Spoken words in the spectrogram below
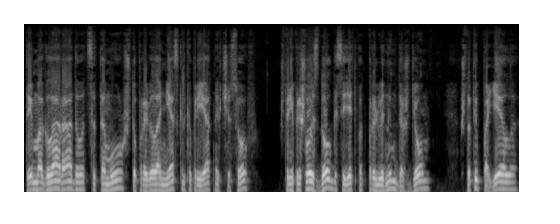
«Ты могла радоваться тому, что провела несколько приятных часов, что не пришлось долго сидеть под проливным дождем, что ты поела,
